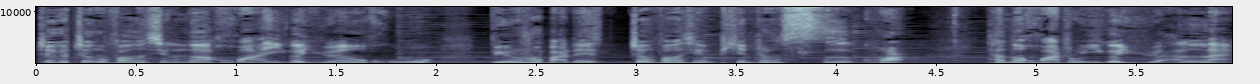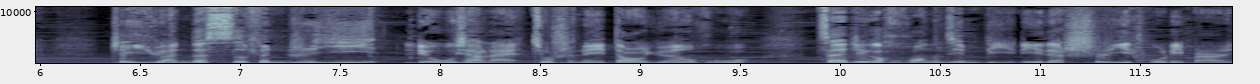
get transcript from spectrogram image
这个正方形呢，画一个圆弧，比如说把这正方形拼成四块，它能画出一个圆来。这圆的四分之一留下来就是那道圆弧，在这个黄金比例的示意图里边，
